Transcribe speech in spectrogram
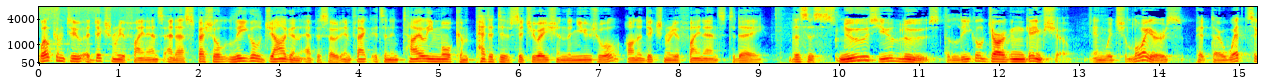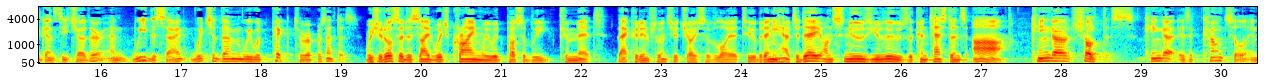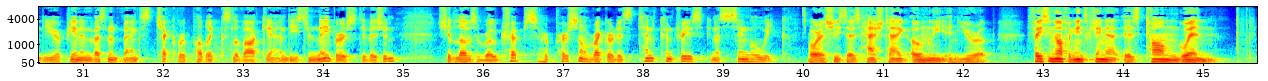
Welcome to A Dictionary of Finance and our special legal jargon episode. In fact, it's an entirely more competitive situation than usual on A Dictionary of Finance today. This is Snooze You Lose, the legal jargon game show, in which lawyers pit their wits against each other and we decide which of them we would pick to represent us. We should also decide which crime we would possibly commit. That could influence your choice of lawyer too. But anyhow, today on Snooze You Lose, the contestants are Kinga Soltész. Kinga is a counsel in the European Investment Bank's Czech Republic, Slovakia, and Eastern Neighbors division. She loves road trips. Her personal record is 10 countries in a single week. or as she says, hashtag only in Europe. Facing off against Kinga is Tom Nguyen.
